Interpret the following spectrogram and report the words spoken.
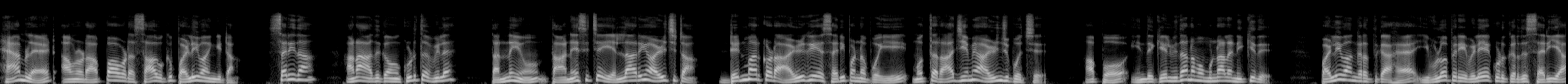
ஹேம்லெட் அவனோட அப்பாவோட சாவுக்கு பழி வாங்கிட்டான். சரிதான் ஆனா அதுக்கு அவன் கொடுத்த விலை தன்னையும் தான் நேசிச்ச எல்லாரையும் அழிச்சிட்டான். டென்மார்க்கோட அழுகைய சரி பண்ண போய் மொத்த ராஜ்யமே அழிஞ்சு போச்சு. அப்போ இந்த கேள்விதான் நம்ம முன்னால நிக்குது. பழி வாங்குறதுக்காக இவ்ளோ பெரிய விலையை கொடுக்கறது சரியா?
